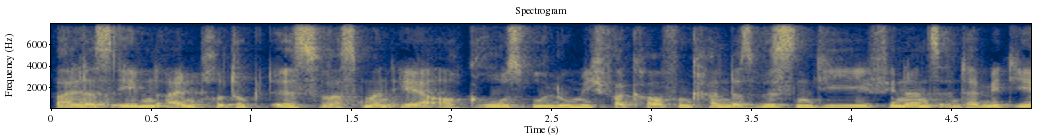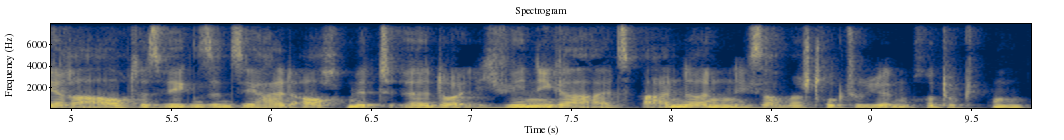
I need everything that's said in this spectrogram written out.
weil das eben ein Produkt ist, was man eher auch großvolumig verkaufen kann. Das wissen die Finanzintermediäre auch. Deswegen sind sie halt auch mit äh, deutlich weniger als bei anderen, ich sag mal, strukturierten Produkten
